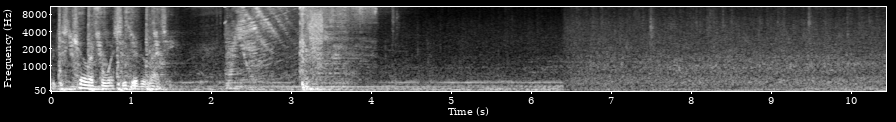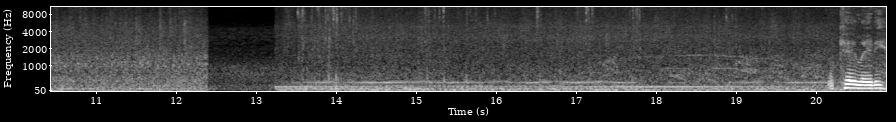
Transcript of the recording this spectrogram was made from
or just kill her for what she did to Reggie? Okay, lady.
